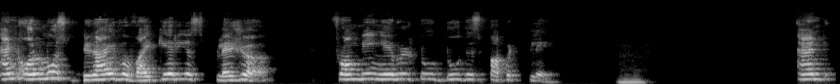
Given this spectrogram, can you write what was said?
and almost derive a vicarious pleasure from being able to do this puppet play. Mhm. And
